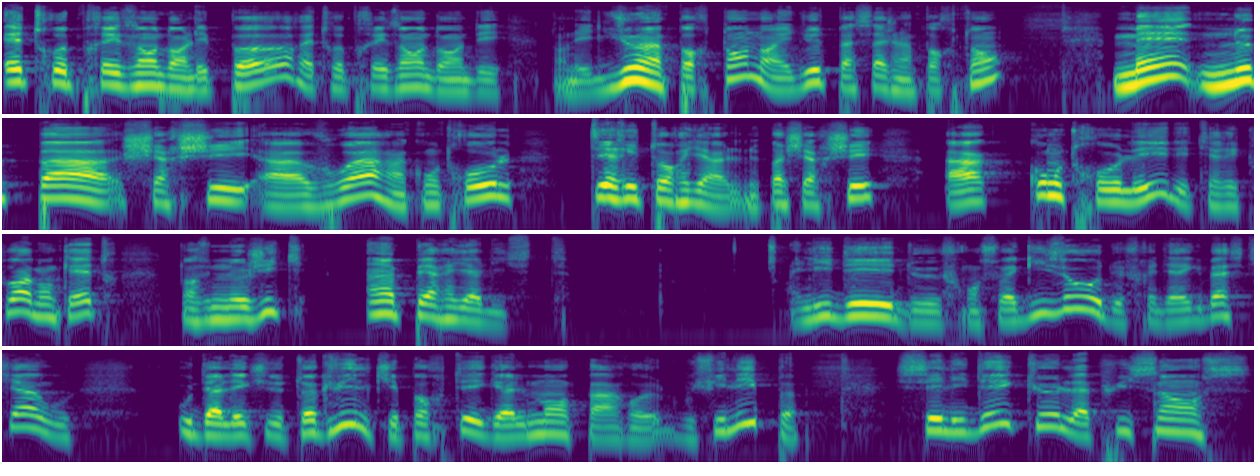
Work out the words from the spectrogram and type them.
être présent dans les ports, être présent dans les lieux importants, dans les lieux de passage importants, mais ne pas chercher à avoir un contrôle territorial, ne pas chercher à contrôler des territoires, donc être dans une logique impérialiste. L'idée de François Guizot, de Frédéric Bastiat ou, ou d'Alexis de Tocqueville, qui est portée également par euh, Louis-Philippe, c'est l'idée que la puissance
